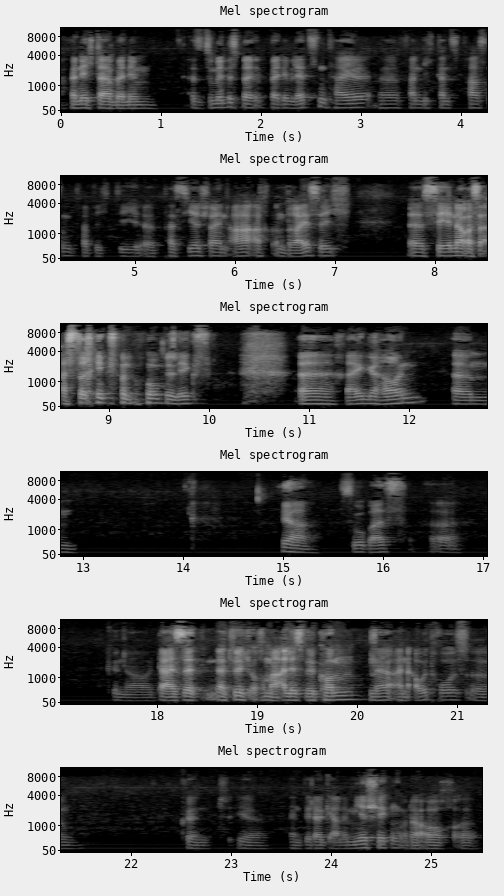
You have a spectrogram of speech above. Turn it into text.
wenn ich da bei dem, also zumindest bei, bei dem letzten Teil äh, fand ich ganz passend, habe ich die äh, Passierschein A38 äh, Szene aus Asterix und Obelix äh, reingehauen. Ähm, ja, sowas. Äh, genau. Da ist natürlich auch immer alles willkommen ne, an Outros. Äh, könnt ihr entweder gerne mir schicken oder auch äh,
